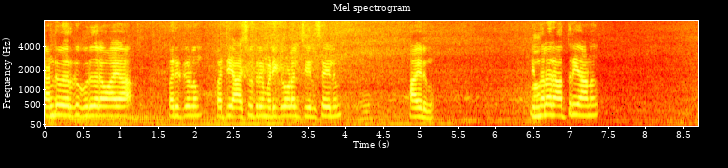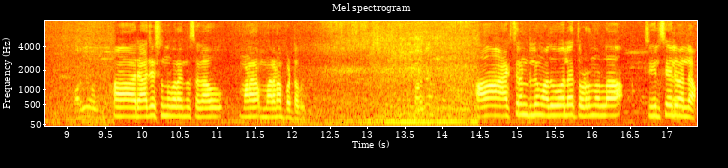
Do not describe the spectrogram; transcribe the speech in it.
രണ്ടുപേർക്ക് ഗുരുതരമായ പരിക്കുകളും പറ്റി ആശുപത്രി മെഡിക്കൽ കോളേജ് ചികിത്സയിലും ആയിരുന്നു. ഇന്നലെ രാത്രിയാണ് ആ രാജേഷ് എന്ന് പറയുന്ന സഖാവ് മര മരണപ്പെട്ടത്. ആ ആക്സിഡന്റിലും അതുപോലെ തുടർന്നുള്ള ചികിത്സയിലുമെല്ലാം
